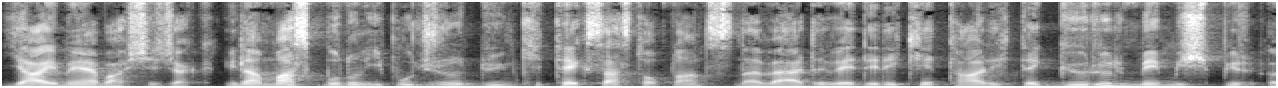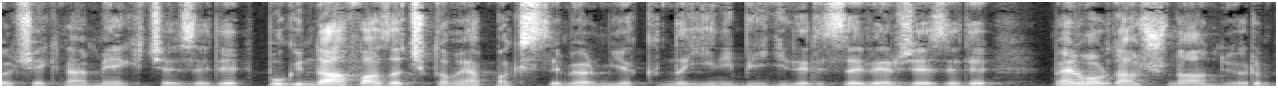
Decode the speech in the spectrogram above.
yaymaya başlayacak. Elon Musk bunun ipucunu dünkü Texas toplantısında verdi ve dedi ki tarihte görülmemiş bir ölçeklenmeye gideceğiz dedi. Bugün daha fazla açıklama yapmak istemiyorum. Yakında yeni bilgileri size vereceğiz dedi. Ben oradan şunu anlıyorum.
